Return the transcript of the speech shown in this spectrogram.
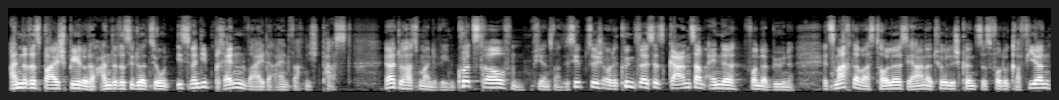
Anderes Beispiel oder andere Situation ist, wenn die Brennweite einfach nicht passt. Ja, du hast meinetwegen kurz drauf, ein 2470, aber der Künstler ist jetzt ganz am Ende von der Bühne. Jetzt macht er was Tolles, ja, natürlich könntest du es fotografieren,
